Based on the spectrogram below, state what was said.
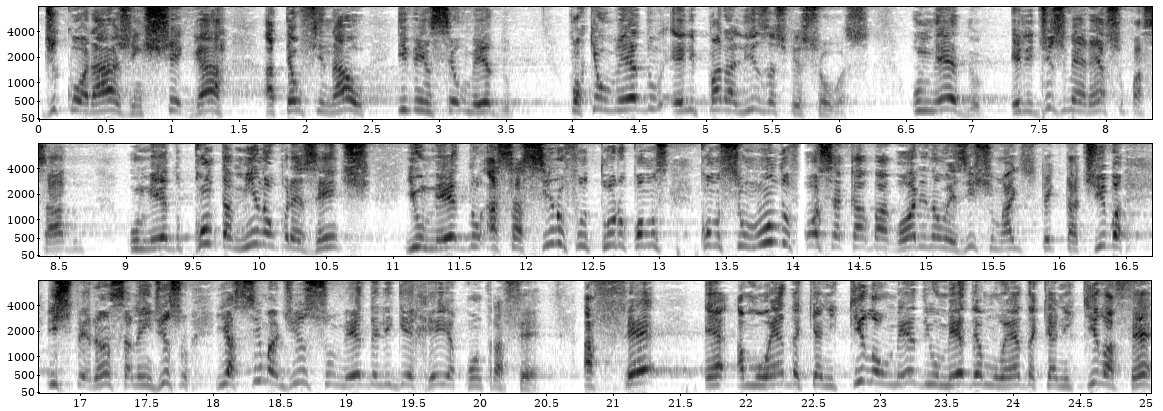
de coragem, chegar até o final e vencer o medo. Porque o medo, ele paralisa as pessoas. O medo, ele desmerece o passado. O medo contamina o presente e o medo assassina o futuro, como, como se o mundo fosse acabar agora e não existe mais expectativa esperança além disso. E acima disso, o medo ele guerreia contra a fé. A fé é a moeda que aniquila o medo e o medo é a moeda que aniquila a fé.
